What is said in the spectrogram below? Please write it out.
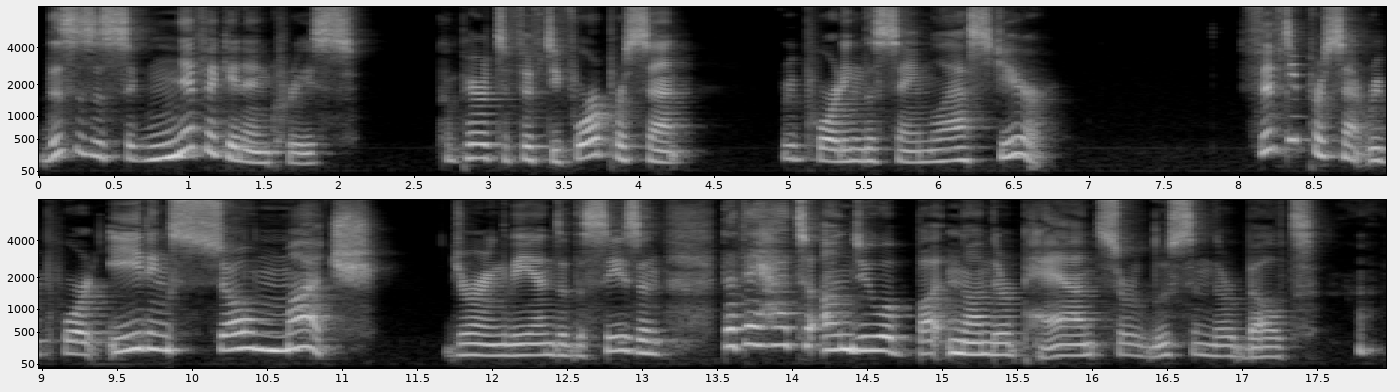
This is a significant increase compared to 54% reporting the same last year. 50% report eating so much during the end of the season that they had to undo a button on their pants or loosen their belt.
